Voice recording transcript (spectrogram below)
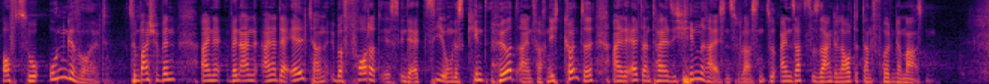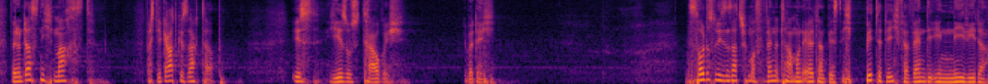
oft so ungewollt. Zum Beispiel, wenn, eine, wenn ein, einer der Eltern überfordert ist in der Erziehung, das Kind hört einfach nicht, könnte einer der Elternteile sich hinreißen zu lassen, zu, einen Satz zu sagen, der lautet dann folgendermaßen. Wenn du das nicht machst, was ich dir gerade gesagt habe, ist Jesus traurig über dich. Solltest du diesen Satz schon mal verwendet haben und Eltern bist, ich bitte dich, verwende ihn nie wieder.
